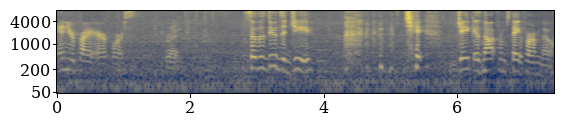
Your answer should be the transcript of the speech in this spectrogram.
And your prior Air Force. Right. So this dude's a G. Jake is not from State Farm though.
